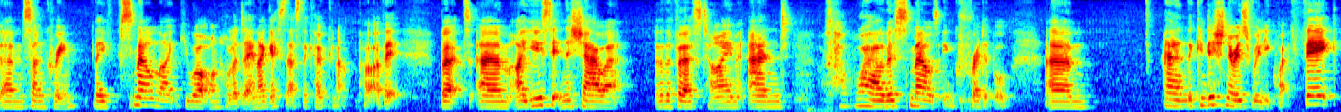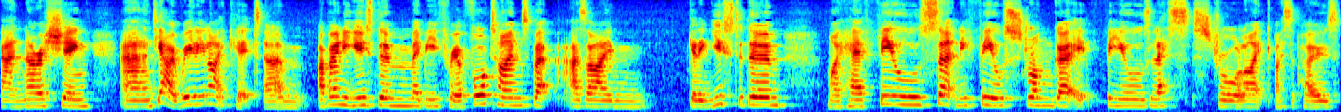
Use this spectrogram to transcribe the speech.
um, sun cream. They smell like you are on holiday, and I guess that's the coconut part of it. But um, I used it in the shower for the first time, and I was like, wow, this smells incredible. Um, and the conditioner is really quite thick and nourishing. And yeah I really like it. Um, I've only used them maybe three or four times but as I'm getting used to them my hair feels certainly feels stronger. It feels less straw-like I suppose.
